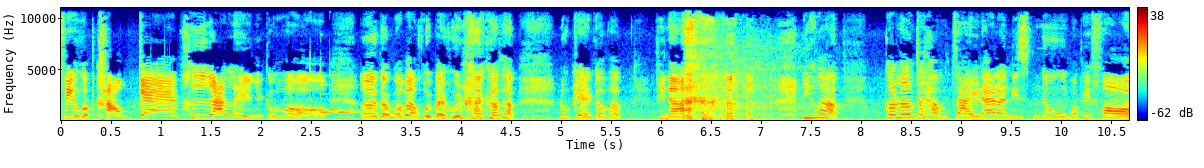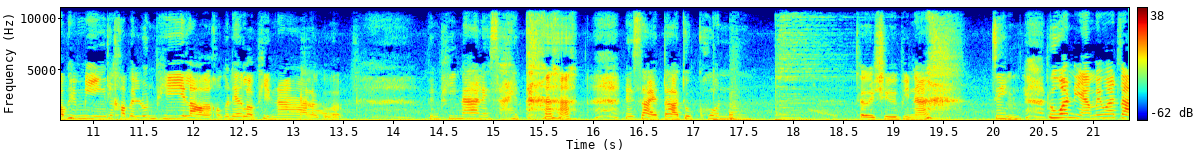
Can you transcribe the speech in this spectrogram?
ฟิลแบบเขาแกเพื่ อะไรอย่างเงี้ยก็บอก เออ แต่ก็แบบคุยไปคุยมาก็แบบลูกเกดก็แบบพี่นานี่แบบก็เริ่มจะทำใจได้แล้วนิดนึงเพราะพี่ฟอร์พี่มิงที่เขาเป็นรุ่นพี่เราเขาก็เรียกเราพี่หน้าเราก็แบบเป็นพี่หน้าในสายตา ในสายตาทุกคน เธอชื่อพี่หน้าจริง ทุกวันนี้ไม่ว่าจะ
